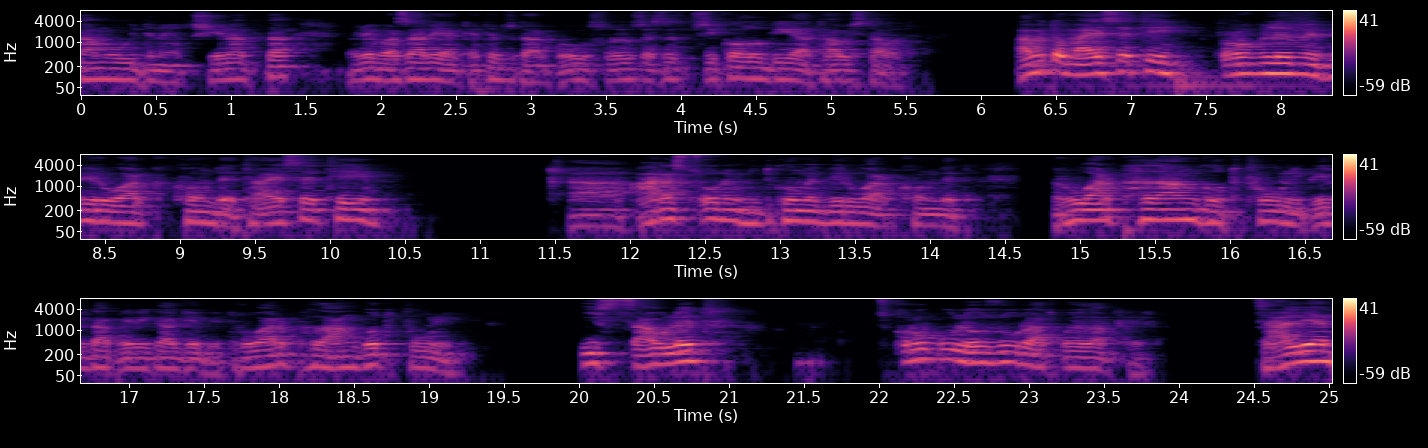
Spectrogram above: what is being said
გამოვიდნენ ხშირად და მე ბაზარი აკეთებს გარკვეულ სულებს, ესეც ფსიქოლოგია თავისთავად. ამიტომ აი ესეთი პრობლემები რო არ გქონდეთ, აი ესეთი აა არასწორი მიდგომები რო არ გქონდეთ, რო არ ფლანგოთ ფული პირდაპირ გაგებით, რო არ ფლანგოთ ფული. ისწავლეთ სკრუპულოზურად ყველაფერი. ძალიან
